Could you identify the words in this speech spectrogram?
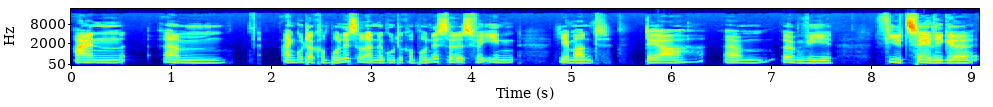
ein, ähm, ein guter Komponist oder eine gute Komponistin ist für ihn jemand, der ähm, irgendwie vielzählige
